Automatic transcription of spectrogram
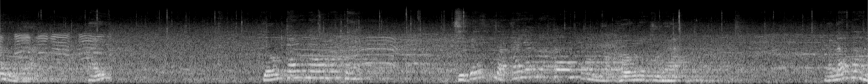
ァールはい。4回の表智弁和歌山高校の攻撃は7番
